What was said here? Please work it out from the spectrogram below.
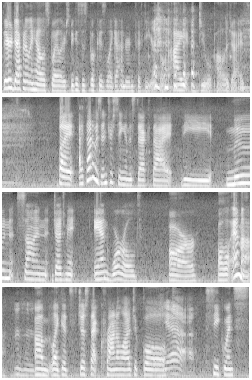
There are definitely hella spoilers because this book is like 150 years old. I do apologize. But I thought it was interesting in this deck that the moon, sun, judgment, and world are all Emma. Um, like it's just that chronological yeah. sequence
